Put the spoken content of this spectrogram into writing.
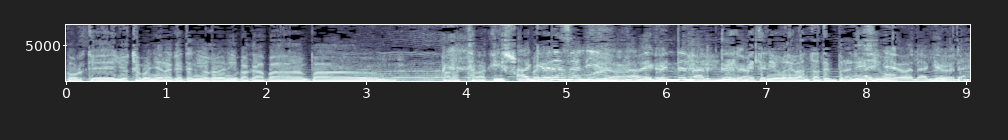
Porque yo esta mañana que he tenido que venir para acá para, para estar aquí ¿A súper- qué hora has salido? A ver, cuéntanos, Arturo. Me he tenido que levantar Ay, tempranísimo. qué hora, qué hora.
